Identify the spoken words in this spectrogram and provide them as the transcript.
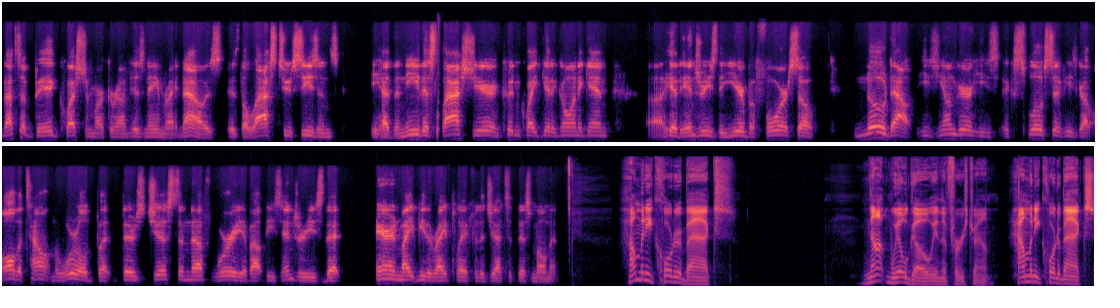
that's a big question mark around his name right now. Is is the last two seasons he had the knee this last year and couldn't quite get it going again. Uh, he had injuries the year before. So, no doubt he's younger, he's explosive, he's got all the talent in the world, but there's just enough worry about these injuries that Aaron might be the right play for the Jets at this moment. How many quarterbacks not will go in the first round? How many quarterbacks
